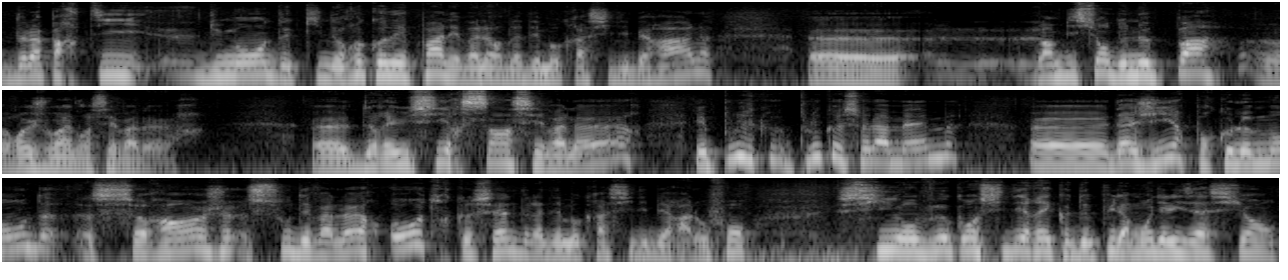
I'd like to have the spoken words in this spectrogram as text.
de la partie du monde qui ne reconnaît pas les valeurs de la démocratie libérale, l'ambition de ne pas rejoindre ces valeurs. Euh, de réussir sans ces valeurs, et plus que, cela même, euh, d'agir pour que le monde se range sous des valeurs autres que celles de la démocratie libérale. Au fond, si on veut considérer que depuis la mondialisation,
